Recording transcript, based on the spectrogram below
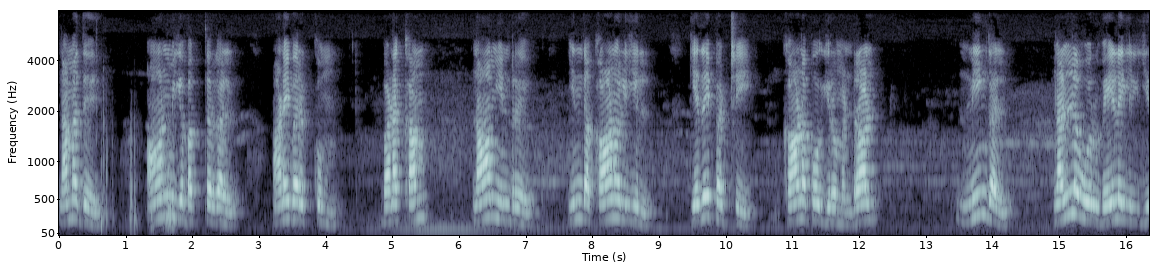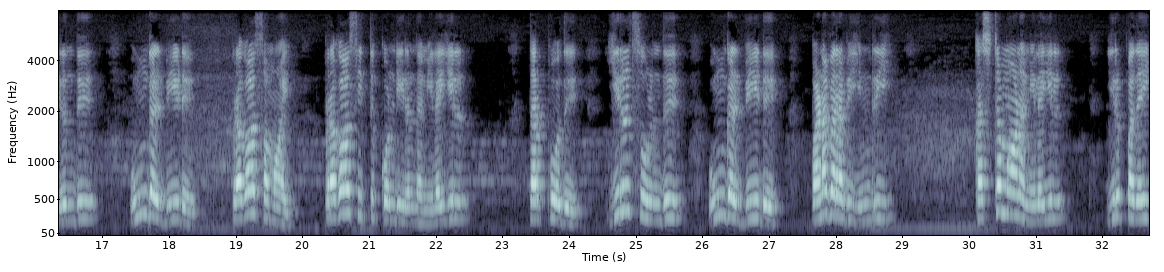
நமது ஆன்மீக பக்தர்கள் அனைவருக்கும் வணக்கம். நாம் இன்று இந்த காணொளியில் எதை பற்றி காணப்போகிறோம் என்றால் நீங்கள் நல்ல ஒரு வேலையில் இருந்து உங்கள் வீடு பிரகாசமாய் பிரகாசித்து கொண்டிருந்த நிலையில் தற்போது இருள் சூழ்ந்து உங்கள் வீடு பணவரவு இன்றி கஷ்டமான நிலையில் இருப்பதை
